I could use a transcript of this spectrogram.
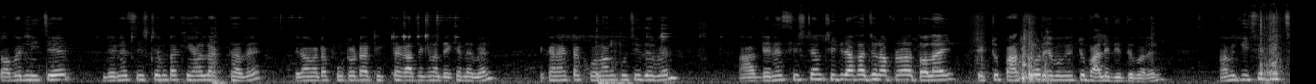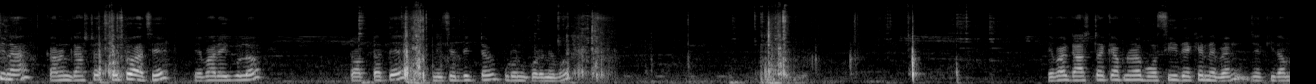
টবের নিচে ড্রেনেজ সিস্টেমটা খেয়াল রাখতে হবে। এরকম একটা ফুটোটা ঠিকঠাক আছে কিনা দেখে নেবেন। এখানে একটা কোলাং কুচি দেবেন। আর ড্রেনেজ সিস্টেম ঠিক রাখার জন্য আপনারা তলায় একটু পাথর এবং একটু বালি দিতে পারেন। আমি কিছু দিচ্ছি না, কারণ গাছটা ছোট আছে। এবার এইগুলো টপটাতে নিচের দিকটা আমি পূরণ করে নেব। এবার গাছটাকে আপনারা বসিয়ে দেখে নেবেন যে কিরম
